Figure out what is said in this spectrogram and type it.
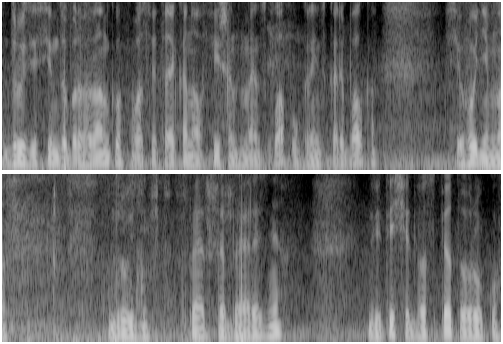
Друзі, всім доброго ранку. Вас вітає канал Fishing Men's Club, Українська рибалка. Сьогодні в нас, друзі, 1 березня 2025 року.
